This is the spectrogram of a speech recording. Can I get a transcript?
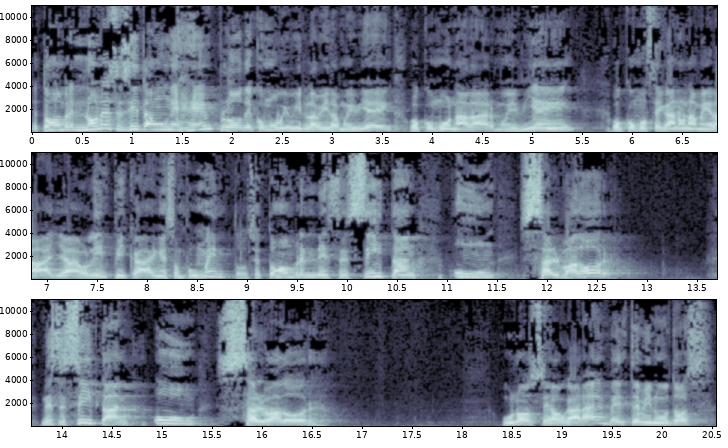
Estos hombres no necesitan un ejemplo de cómo vivir la vida muy bien, o cómo nadar muy bien, o cómo se gana una medalla olímpica en esos momentos. Estos hombres necesitan un salvador necesitan un Salvador. Uno se ahogará en 20 minutos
